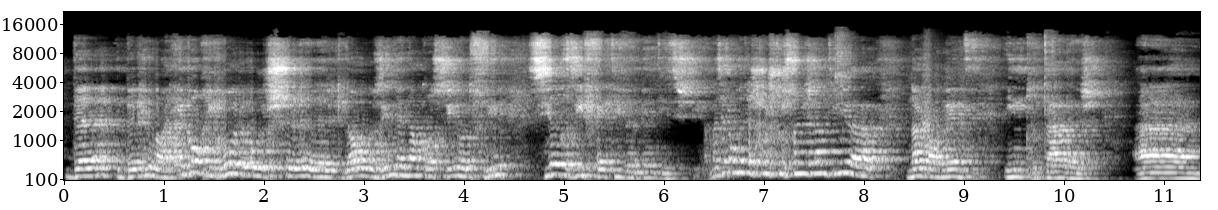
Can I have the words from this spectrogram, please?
da Babilónia. Em bom rigor, os uh, arqueólogos ainda não conseguiram definir se eles efetivamente existiam. Mas era uma das construções da antiguidade, normalmente imputadas a,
